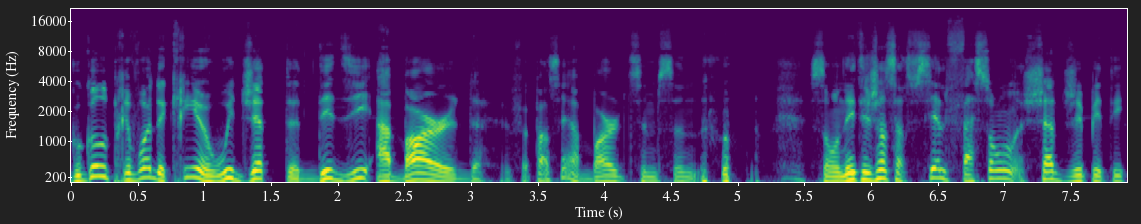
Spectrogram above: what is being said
Google prévoit de créer un widget dédié à Bard. Il fait penser à Bard Simpson. Son intelligence artificielle façon ChatGPT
